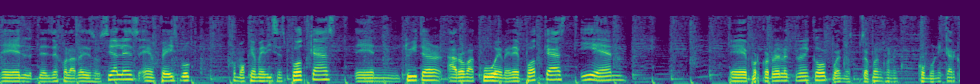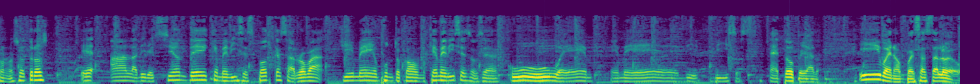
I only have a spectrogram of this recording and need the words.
les dejo las redes sociales en Facebook como que me dices podcast, en Twitter arroba QMD podcast y en eh, por correo electrónico pues nos, se pueden comunicar con nosotros eh, a la dirección de que me dices podcast arroba me dices o sea Q E M E di- dices. Todo pegado. Y bueno pues hasta luego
